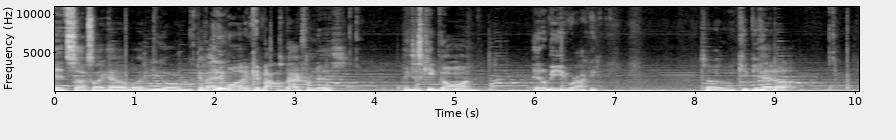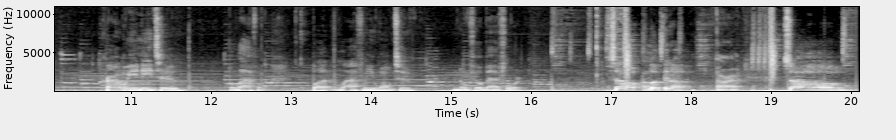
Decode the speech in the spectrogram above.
it sucks like hell, but you go. If anyone can bounce back from this and just keep going, it'll be you, Rocky. So keep your head up, cry when you need to, but laugh, but laugh when you want to, and don't feel bad for it. So I looked it up. All right. So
